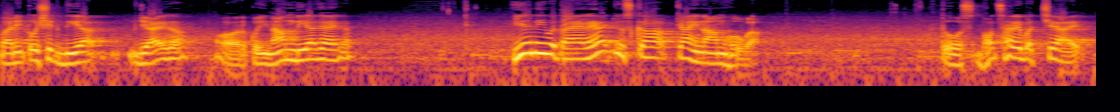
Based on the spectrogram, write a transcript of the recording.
पारितोषिक दिया जाएगा। और कोई इनाम दिया जाएगा। ये नहीं बताया गया कि उसका क्या इनाम होगा। तो बहुत सारे बच्चे आए।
